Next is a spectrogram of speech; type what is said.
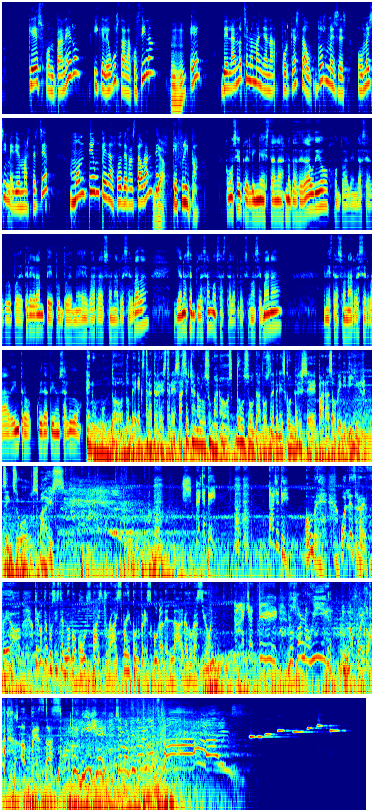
que es fontanero y que le gusta la cocina. ¿eh? De la noche a la mañana, porque ha estado dos meses o mes y medio en Masterchef, monte un pedazo de restaurante Ya. que flipa. Como siempre, el link está en las notas del audio, junto al enlace al grupo de Telegram t.me barra zona reservada. Y ya nos emplazamos hasta la próxima semana en esta zona reservada de intro. Cuídate y un saludo. En un mundo donde extraterrestres acechan a los humanos, dos soldados deben esconderse para sobrevivir sin su Old Spice. Shh, ¡Cállate! ¡Cállate! Hombre, hueles re feo. ¿Que no te pusiste el nuevo Old Spice Dry Spray con frescura de larga duración? ¡Cállate! ¡Nos van a oír! No puedo. ¡Apestas! ¡Te dije! ¡Se me olvidó el Old Spice!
